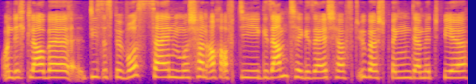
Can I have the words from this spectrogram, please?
Und ich glaube, dieses Bewusstsein muss schon auch auf die gesamte Gesellschaft überspringen, damit wir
